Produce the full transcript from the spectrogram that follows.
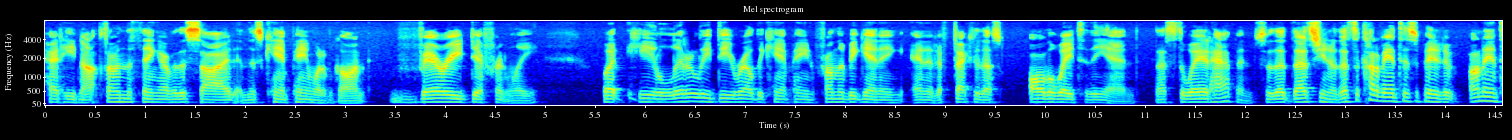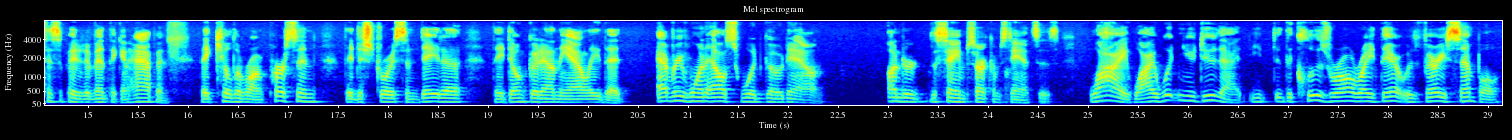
had he not thrown the thing over the side, and this campaign would have gone very differently. But he literally derailed the campaign from the beginning, and it affected us all the way to the end. That's the way it happened. So that that's you know that's the kind of anticipated unanticipated event that can happen. They kill the wrong person. They destroy some data. They don't go down the alley that everyone else would go down under the same circumstances. Why? Why wouldn't you do that? You, the clues were all right there. It was very simple,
